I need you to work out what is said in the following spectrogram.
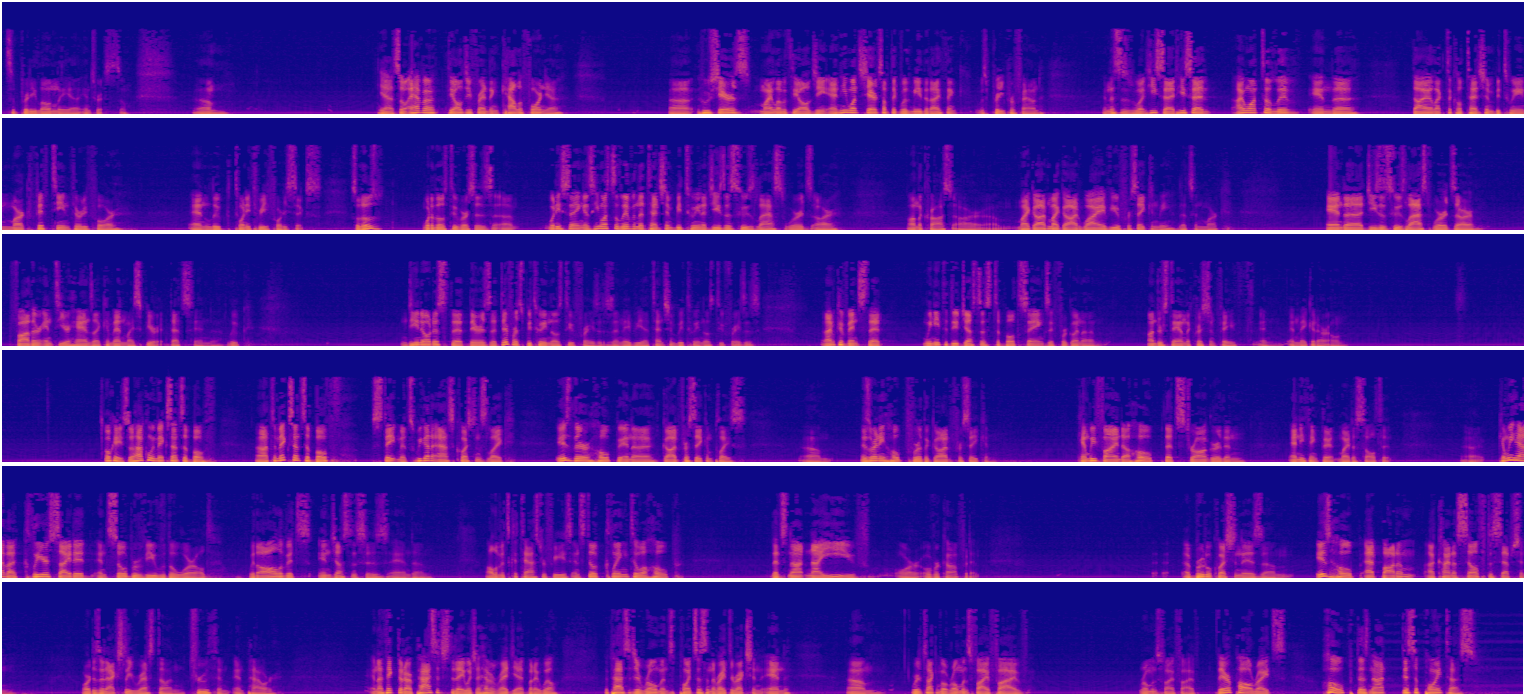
It's a pretty lonely uh, interest. So, um, yeah. So I have a theology friend in California uh, who shares my love of theology, and he once shared something with me that I think was pretty profound. And this is what he said. He said, "I want to live in the dialectical tension between Mark 15:34 and Luke 23:46." So those, what are those two verses? Uh, what he's saying is he wants to live in the tension between a Jesus whose last words are on the cross are, um, "My God, my God, why have you forsaken me?" That's in Mark. And uh, Jesus whose last words are, Father, into your hands I commend my spirit. That's in uh, Luke. Do you notice that there is a difference between those two phrases and maybe a tension between those two phrases? And I'm convinced that we need to do justice to both sayings if we're going to understand the Christian faith and, and make it our own. Okay, so how can we make sense of both? Uh, to make sense of both statements, we got to ask questions like: Is there hope in a God-forsaken place? Um, is there any hope for the God forsaken? Can we find a hope that's stronger than anything that might assault it? Uh, can we have a clear-sighted and sober view of the world with all of its injustices and um, all of its catastrophes and still cling to a hope that's not naive or overconfident? A brutal question is, um, is hope at bottom a kind of self-deception or does it actually rest on truth and, and power? And I think that our passage today, which I haven't read yet, but I will, the passage in Romans points us in the right direction. And um, we're talking about Romans 5 5. Romans 5 5. There, Paul writes, Hope does not disappoint us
